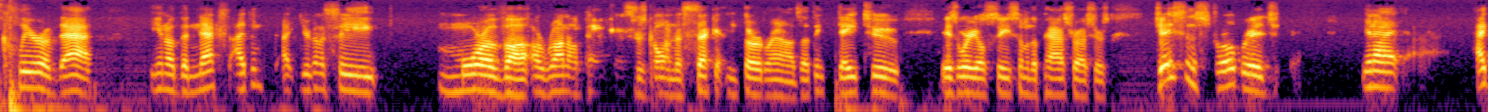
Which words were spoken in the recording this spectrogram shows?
clear of that, you know, the next, I think you're going to see more of a, a run on pass rushers going the second and third rounds. I think day two is where you'll see some of the pass rushers. Jason Strowbridge, you know, I, I,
